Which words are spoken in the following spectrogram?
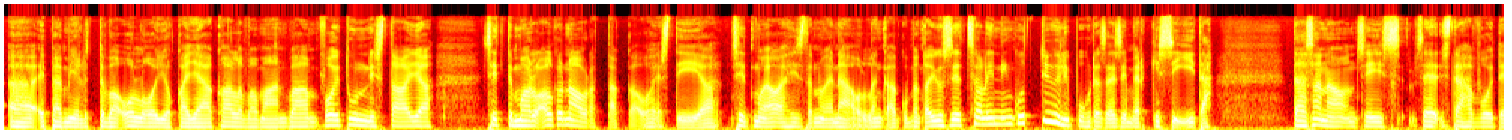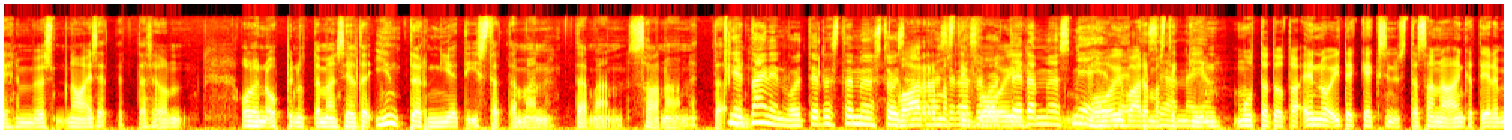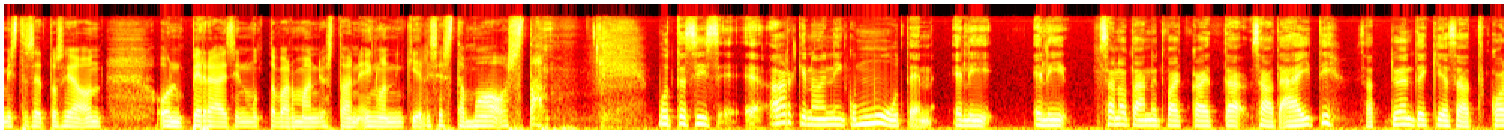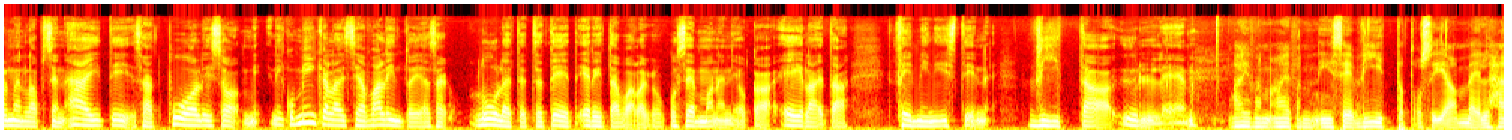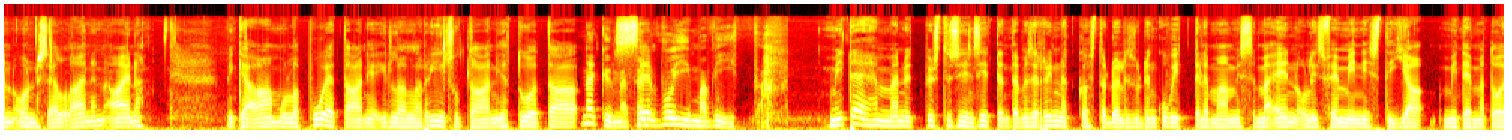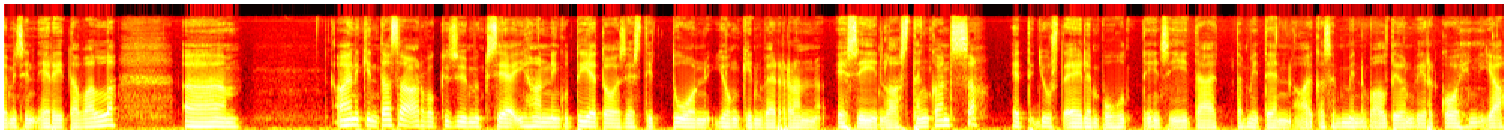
äh, epämiellyttävä olo, joka jää kalvamaan, vaan voi tunnistaa ja sitten mua alkoi naurattaa kauheasti ja sitten mua ei ahdistanut enää ollenkaan, kun mä tajusin, että se oli niin kuin tyylipuhdas esimerkki siitä, Tämä sana on siis, se, sitähän voi tehdä myös naiset, että se on, olen oppinut tämän sieltä internetistä tämän, tämän sanan. Että niin, en, nainen voi tehdä sitä myös toisella varmasti naisella, voi, voi tehdä myös miehelle. Voi varmastikin, ei... mutta tota, en ole itse keksinyt sitä sanaa, enkä tiedä mistä se tosiaan on, on peräisin, mutta varmaan jostain englanninkielisestä maasta. Mutta siis eh, arkinoin niin kuin muuten, eli, eli sanotaan nyt vaikka, että sä oot äiti, sä oot työntekijä, sä oot kolmen lapsen äiti, sä oot puoliso. Niin kuin minkälaisia valintoja sä luulet, että sä teet eri tavalla kuin semmoinen, joka ei laita feministin viittaa ylleen? Aivan, aivan. Niin se viitta tosiaan. Meillähän on sellainen aina mikä aamulla puetaan ja illalla riisutaan. Ja tuota, Näkymätön se, voimaviitta. Mitenhän mä nyt pystyisin sitten tämmöisen rinnakkaistodellisuuden kuvittelemaan, missä mä en olisi feministi ja miten mä toimisin eri tavalla. Ää, ainakin tasa-arvokysymyksiä ihan niin kuin tietoisesti tuon jonkin verran esiin lasten kanssa. Että just eilen puhuttiin siitä, että miten aikaisemmin valtion virkoihin ja,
